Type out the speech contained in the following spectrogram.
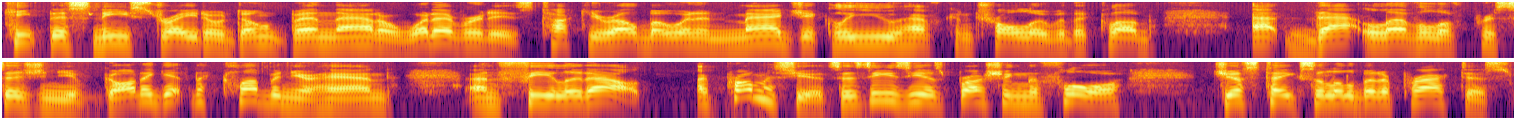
keep this knee straight or don't bend that or whatever it is. Tuck your elbow in and magically you have control over the club at that level of precision. You've got to get the club in your hand and feel it out. I promise you, it's as easy as brushing the floor, just takes a little bit of practice.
